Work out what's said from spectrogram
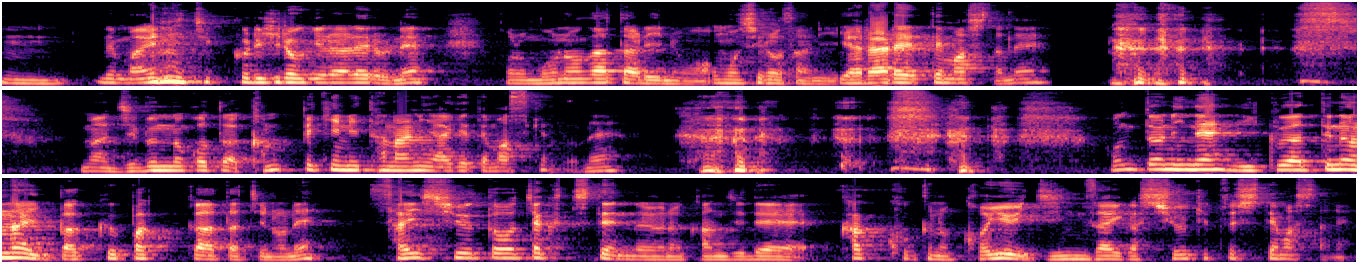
うん。で、毎日繰り広げられるね、この物語の面白さにやられてましたね。まあ自分のことは完璧に棚に上げてますけどね。本当にね、行くあてのないバックパッカーたちのね、最終到着地点のような感じで、各国の濃ゆい人材が集結してましたね。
